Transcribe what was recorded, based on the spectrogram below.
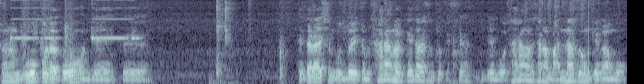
저는 무엇보다도 이제 그 배달하신 분들이 좀 사랑을 깨달았으면 좋겠어요. 이제 뭐 사랑하는 사람 만나도 내가 뭐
